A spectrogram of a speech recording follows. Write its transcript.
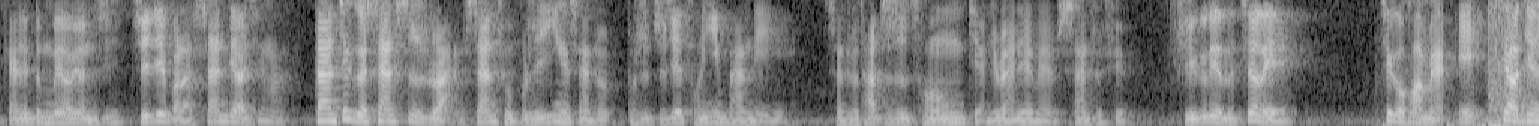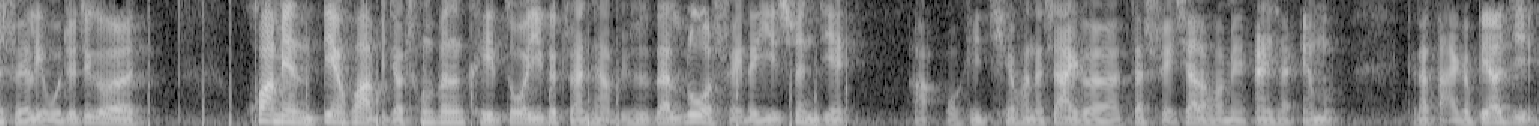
感觉都没有用，你直直接把它删掉就行了。但这个删是软删除，不是硬删除，不是直接从硬盘里删除，它只是从剪辑软件里面删出去。举个例子，这里这个画面，哎，掉进水里，我觉得这个画面变化比较充分，可以作为一个转场，比如说在落水的一瞬间，啊，我可以切换到下一个在水下的画面，按一下 M，给它打一个标记。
